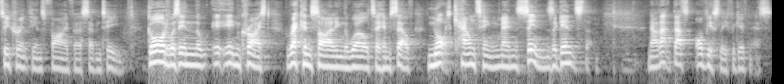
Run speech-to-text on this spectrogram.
2 Corinthians 5, verse 17, God was in, the, in Christ reconciling the world to himself, not counting men's sins against them. Now, that, that's obviously forgiveness.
